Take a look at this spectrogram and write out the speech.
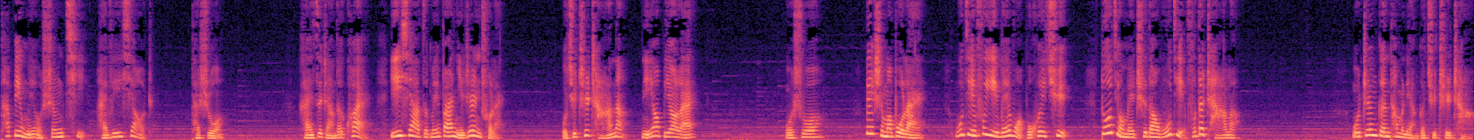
他并没有生气，还微笑着。他说：“孩子长得快，一下子没把你认出来。我去吃茶呢，你要不要来？”我说：“为什么不来？吴姐夫以为我不会去。多久没吃到吴姐夫的茶了？”我真跟他们两个去吃茶。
